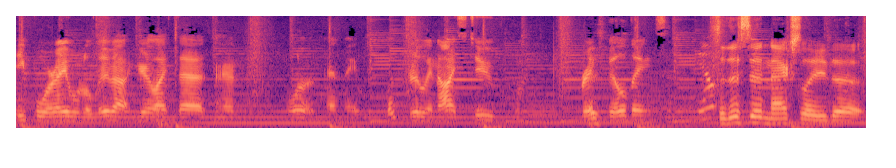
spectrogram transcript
people were able to live out here like that, and well, and they looked really nice too, with brick buildings. And, So this isn't actually the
